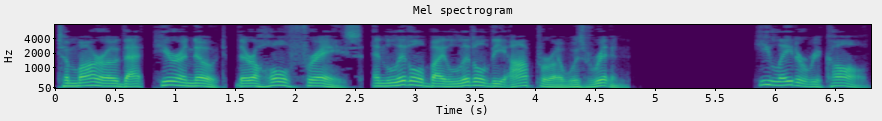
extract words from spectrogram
tomorrow that, here a note, there a whole phrase, and little by little the opera was written." He later recalled.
